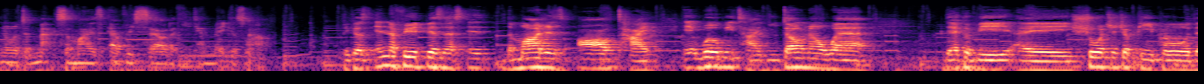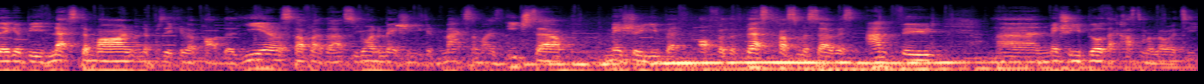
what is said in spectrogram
in order to maximize every sale that you can make as well. Because in the food business, it, the margins are tight. It will be tight. You don't know where there could be a shortage of people, there could be less demand in a particular part of the year and stuff like that. So you want to make sure you can maximize each sale, make sure you offer the best customer service and food, and make sure you build that customer loyalty.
